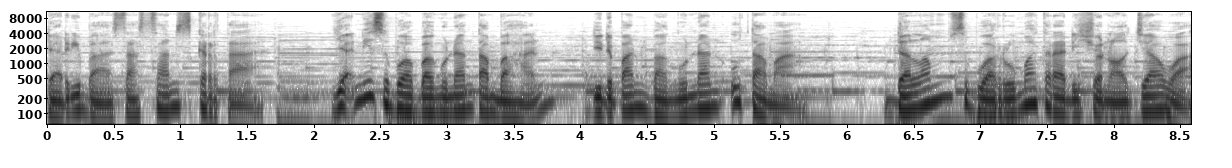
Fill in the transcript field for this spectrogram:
dari bahasa Sanskerta, yakni sebuah bangunan tambahan di depan bangunan utama. Dalam sebuah rumah tradisional Jawa,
